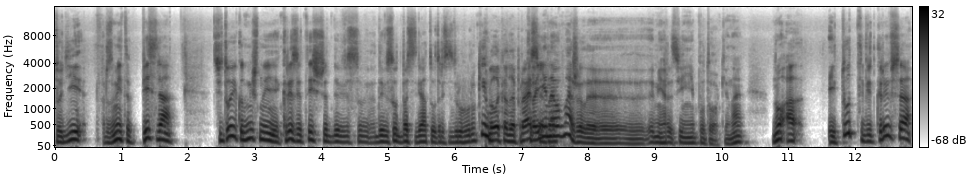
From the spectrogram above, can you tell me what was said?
Тоді, розумієте, після світової економічної кризи 1929-32 років Велика депресія. країни так? обмежили е, еміграційні потоки. Не? Ну, а і тут відкрився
